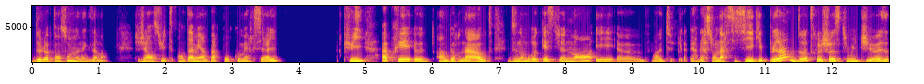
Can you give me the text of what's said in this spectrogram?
de l'obtention de mon examen. J'ai ensuite entamé un parcours commercial. Puis, après euh, un burn-out, de nombreux questionnements et euh, la perversion narcissique et plein d'autres choses tumultueuses,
